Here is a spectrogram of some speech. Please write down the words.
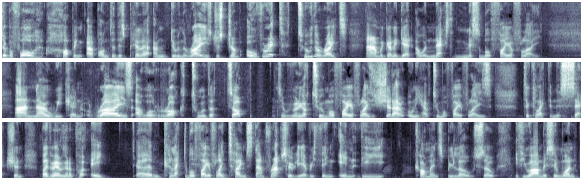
So before hopping up onto this pillar and doing the rise, just jump over it to the right and we're going to get our next missable firefly. And now we can rise our rock to the top. So we've only got two more fireflies. You should only have two more fireflies to collect in this section. By the way, I'm going to put a um, collectible firefly timestamp for absolutely everything in the comments below. So if you are missing one,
